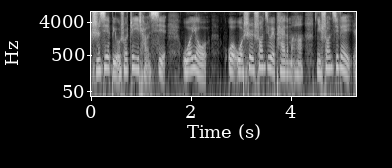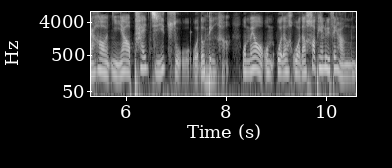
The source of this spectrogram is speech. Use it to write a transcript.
直接比如说这一场戏，我有我我是双机位拍的嘛哈，你双机位，然后你要拍几组，我都定好。我没有，我我的我的耗片率非常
